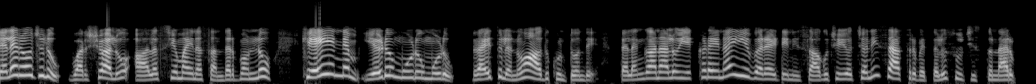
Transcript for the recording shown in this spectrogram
నెల రోజులు వర్షాలు ఆలస్యమైన సందర్భంలో కేఎన్ఎం ఏడు మూడు మూడు రైతులను ఆదుకుంటోంది. తెలంగాణలో ఎక్కడైనా ఈ వెరైటీని సాగు చేయొచ్చని శాస్త్రవేత్తలు సూచిస్తున్నారు.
